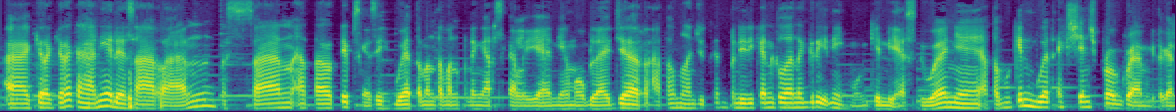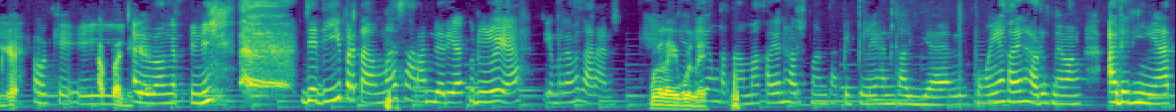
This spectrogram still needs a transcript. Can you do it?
Uh, kira-kira Kak Hani ada saran, pesan, atau tips nggak sih buat teman-teman pendengar sekalian yang mau belajar atau melanjutkan pendidikan ke luar negeri nih? Mungkin di S2-nya, atau mungkin buat exchange program gitu kan Kak? Oke, okay. Apa nih, ada banget ini. Jadi pertama saran dari aku dulu ya. Yang pertama saran. Boleh, Jadi, boleh. yang pertama kalian harus mantapin pilihan kalian. Pokoknya kalian harus memang ada niat.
